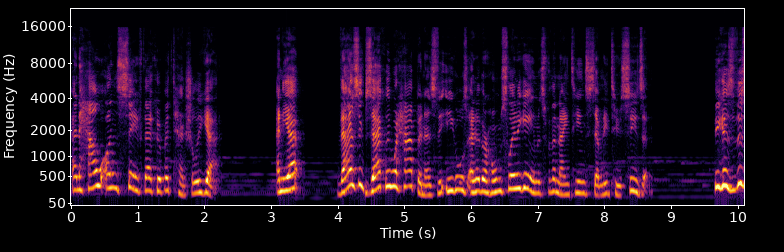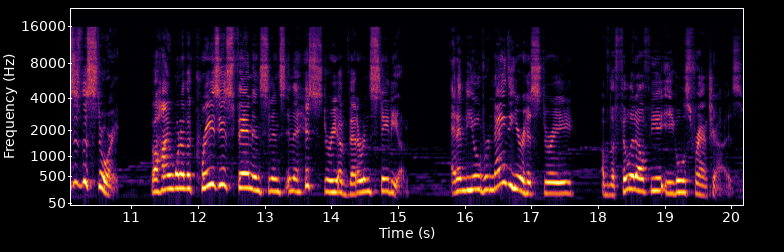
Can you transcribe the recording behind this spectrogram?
and how unsafe that could potentially get. And yet, that is exactly what happened as the Eagles ended their home slate of games for the 1972 season. Because this is the story behind one of the craziest fan incidents in the history of Veterans Stadium, and in the over 90 year history of the Philadelphia Eagles franchise.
